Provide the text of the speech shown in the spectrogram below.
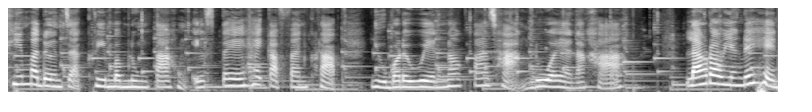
ที่มาเดินแจกครีมบำรุงตาของ Estée ให้กับแฟนคลับ อยู่บริเวณนอกต้าฉางด้วยนะคะแล้วเรายังได้เห็น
